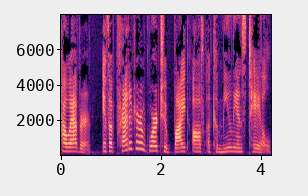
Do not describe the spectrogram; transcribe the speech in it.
However, if a predator were to bite off a chameleon's tail,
